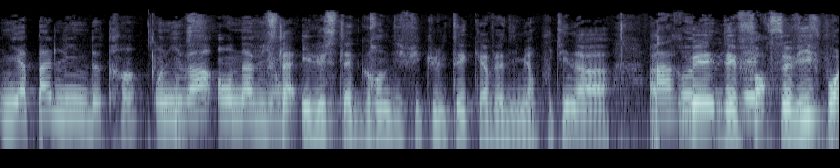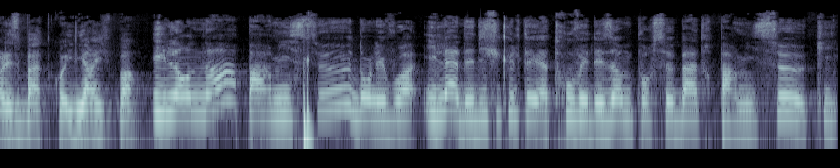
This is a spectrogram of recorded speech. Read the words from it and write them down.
Il n'y a pas de ligne de train. On y va en avion. Cela illustre la grande difficulté qu'a Vladimir Poutine à, trouver des forces vives pour aller se battre. Quoi. Il n'y arrive pas. Il en a parmi ceux dont les voix. Il a des difficultés à trouver des hommes pour se battre parmi ceux qui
